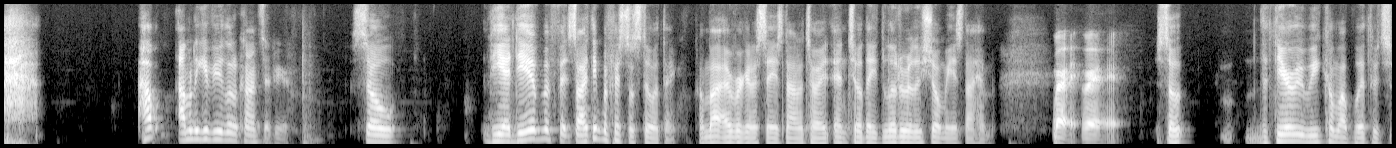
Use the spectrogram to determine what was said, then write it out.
How I'm gonna give you a little concept here. So the idea of Mephisto, so I think Mephisto's still a thing. I'm not ever gonna say it's not until I, until they literally show me it's not him. Right, right, right. So the theory we come up with, which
